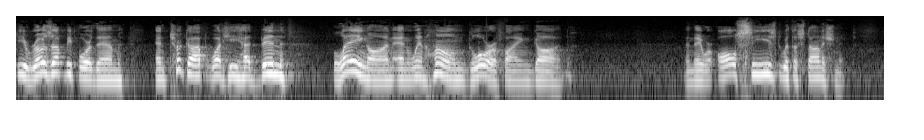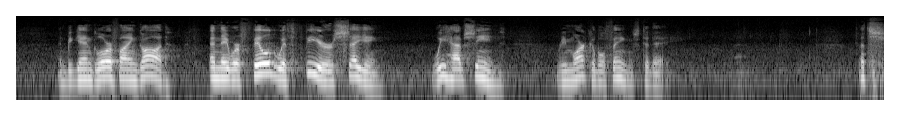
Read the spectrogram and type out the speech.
he rose up before them and took up what he had been laying on and went home glorifying God. And they were all seized with astonishment and began glorifying God. And they were filled with fear, saying, We have seen remarkable things today. Let's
